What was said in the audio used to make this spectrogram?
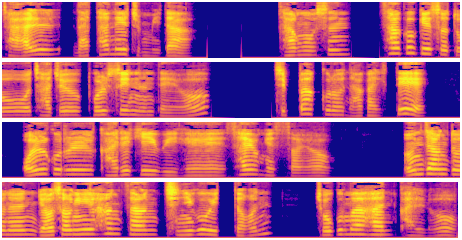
잘 나타내 줍니다. 장옷은 사극에서도 자주 볼 수 있는데요. 집 밖으로 나갈 때 얼굴을 가리기 위해 사용했어요. 은장도는 여성이 항상 지니고 있던 조그마한 칼로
